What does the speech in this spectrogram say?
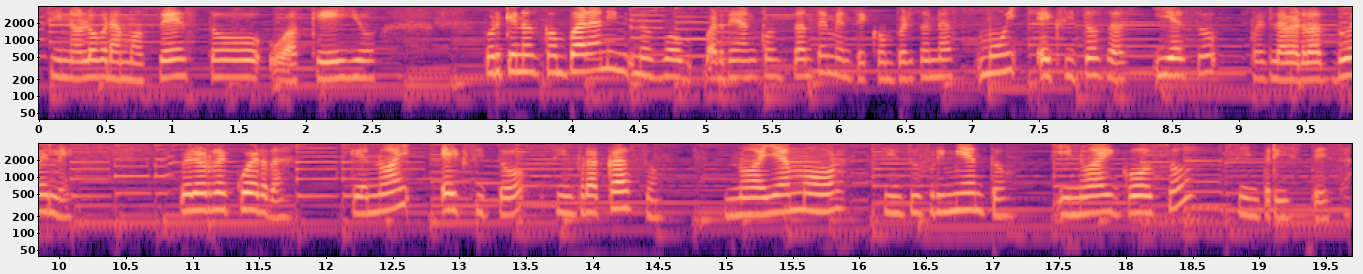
si no logramos esto o aquello, porque nos comparan y nos bombardean constantemente con personas muy exitosas y eso pues la verdad duele. Pero recuerda que no hay éxito sin fracaso, no hay amor sin sufrimiento y no hay gozo sin tristeza.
